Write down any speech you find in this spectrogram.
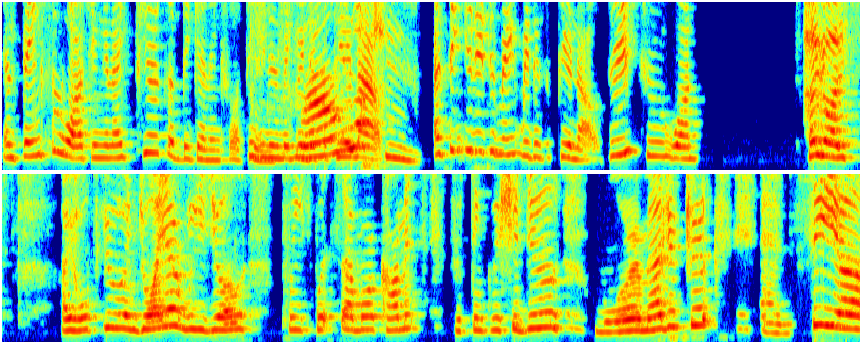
and thanks for watching. And I appeared at the beginning, so I think you need to make me disappear now. I think you need to make me disappear now. Three, two, one. Hi guys. I hope you enjoy our video. Please put some more comments if you think we should do more magic tricks. And see ya!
